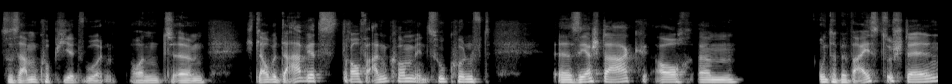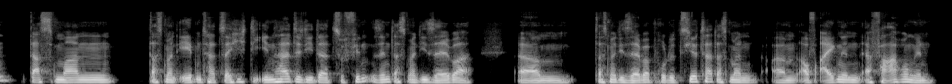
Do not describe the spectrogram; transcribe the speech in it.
zusammenkopiert wurden. Und ähm, ich glaube, da wird es drauf ankommen, in Zukunft äh, sehr stark auch ähm, unter Beweis zu stellen, dass man, dass man eben tatsächlich die Inhalte, die da zu finden sind, dass man die selber, ähm, dass man die selber produziert hat, dass man ähm, auf eigenen Erfahrungen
